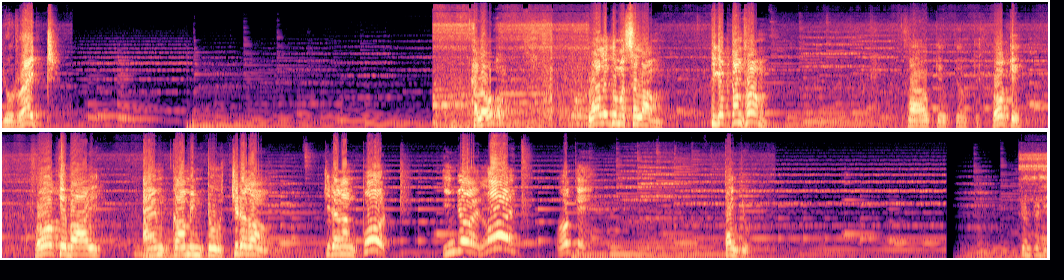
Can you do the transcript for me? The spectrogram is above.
you right hello ওয়ালাইকুম আসসালাম ticket confirm okay okay okay okay okay bye I am coming to Chittagong Chittagong port enjoy life okay thank you Tuntuni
